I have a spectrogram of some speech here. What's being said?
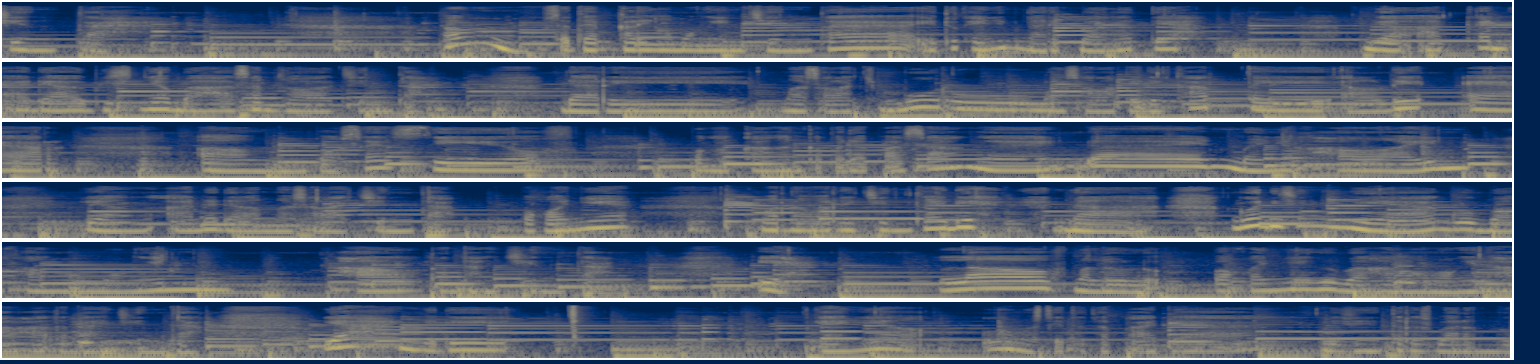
cinta. Hmm, setiap kali ngomongin cinta itu kayaknya menarik banget ya. Gak akan ada habisnya bahasan soal cinta. Dari masalah cemburu, masalah PDKT, LDR, um, posesif, pengekangan kepada pasangan, dan banyak hal lain yang ada dalam masalah cinta pokoknya warna-warni cinta deh. Nah gue di sini nih ya gue bakal ngomongin hal tentang cinta. Iya yeah, love melulu. Pokoknya gue bakal ngomongin hal-hal tentang cinta. Ya jadi kayaknya lo mesti tetap ada di sini terus bareng gue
